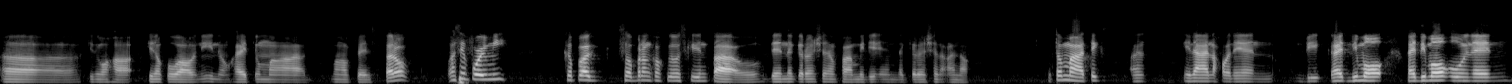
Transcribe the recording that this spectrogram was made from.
Ah, kinuha, kinukuha ko ninong, kahit yung mga, mga friends. Pero, kasi for me, kapag sobrang ka-close ko yung tao, then nagkaroon siya ng family and nagkaroon siya ng anak, automatic, an- inaanak ko na yan. Di, kahit di mo, kahit di mo kunin,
